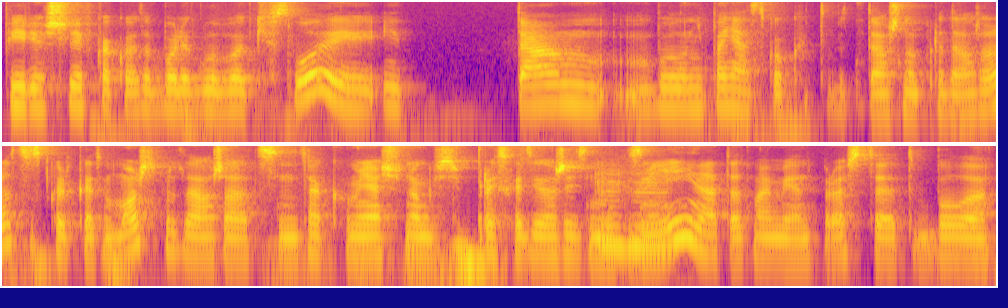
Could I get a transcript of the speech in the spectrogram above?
перешли в какой-то более глубокий слой, и там было непонятно, сколько это должно продолжаться, сколько это может продолжаться. Но так у меня очень много происходило жизненных mm-hmm. изменений на тот момент. Просто это было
